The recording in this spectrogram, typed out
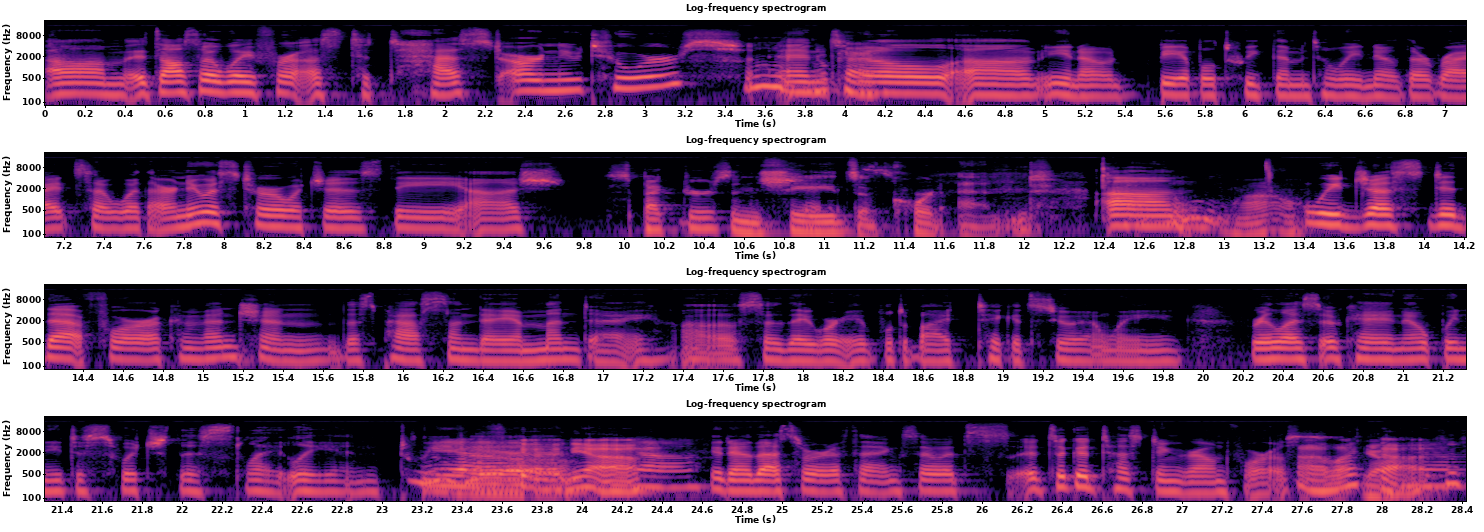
Um, it's also a way for us to test our new tours until um, you know be able to tweak them until we know they're right. So with our newest tour, which is the uh, sh- Specters and Shades of Court End. Wow. we just did that for a convention this past Sunday and Monday. Uh, so they were able to buy tickets to it, and we realized, okay, nope, we need to switch this slightly and tweak Yeah. it. Good. Yeah. Yeah. You know that sort of thing. So it's it's a good testing ground for us. I like Yeah. that.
